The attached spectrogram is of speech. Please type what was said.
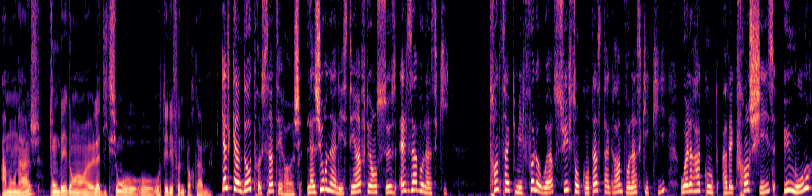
à mon âge tombé dans l'addiction au, au, téléphone portable. Quelqu'un d'autre s'interroge. La journaliste et influenceuse Elsa Wolinski 35 000 followers suivent son compte Instagram Volinskiki où elle raconte avec franchise, humour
